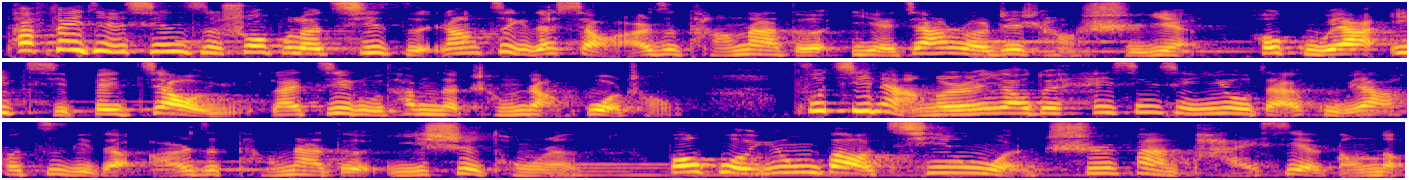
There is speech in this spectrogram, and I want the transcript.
他费尽心思说服了妻子，让自己的小儿子唐纳德也加入了这场实验，和古亚一起被教育，来记录他们的成长过程。夫妻两个人要对黑猩猩幼崽古亚和自己的儿子唐纳德一视同仁，包括拥抱、亲吻、吃饭、排泄等等。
